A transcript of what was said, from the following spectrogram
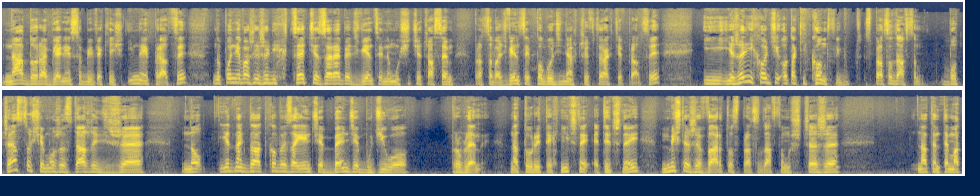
na dorabianie sobie w jakiejś innej pracy. No ponieważ jeżeli chcecie zarabiać więcej, no musicie czasem pracować więcej po godzinach czy w trakcie pracy. I jeżeli chodzi o taki konflikt z pracodawcą, bo często się może zdarzyć, że no jednak dodatkowe zajęcie będzie budziło problemy natury technicznej, etycznej, myślę, że warto z pracodawcą szczerze na ten temat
